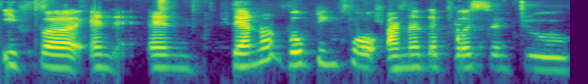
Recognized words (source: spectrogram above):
if uh, and and they are not voting for another person to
